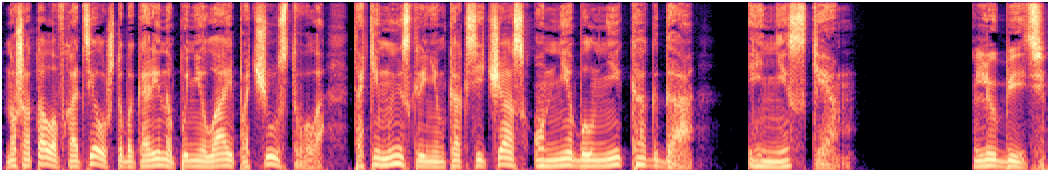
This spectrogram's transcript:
но Шаталов хотел, чтобы Карина поняла и почувствовала. Таким искренним, как сейчас, он не был никогда и ни с кем. Любить.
